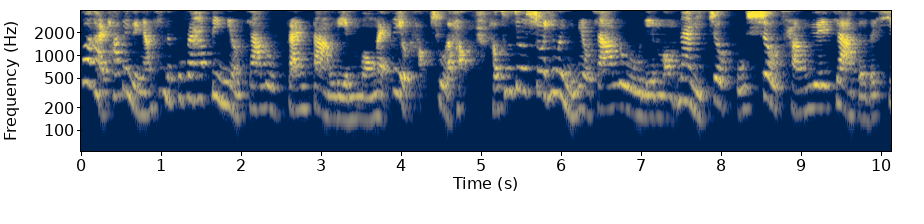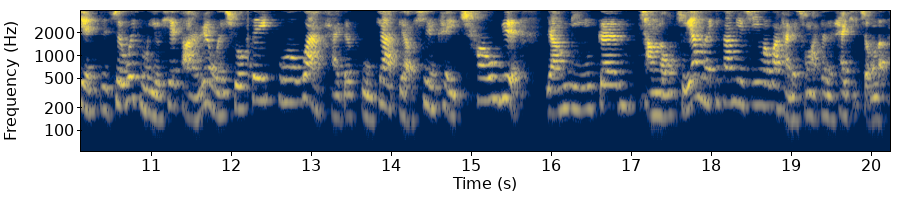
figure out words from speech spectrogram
万海它在远洋线的部分，它并没有加入三大联盟，哎，这有好处了哈。好处就是说，因为你没有加入联盟，那你就不受长约价格的限制。所以为什么有些法人认为说这一波万海的股价表现可以超越？阳明跟长隆，主要呢，一方面是因为万海的筹码真的太集中了，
